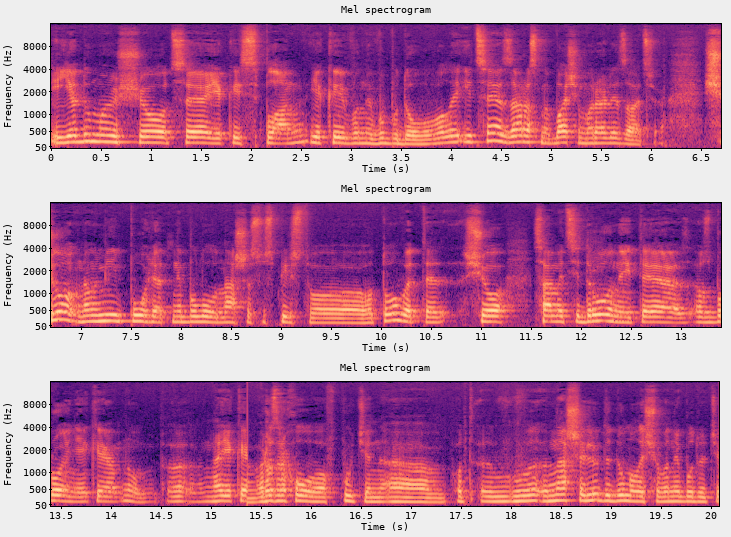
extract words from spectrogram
І я думаю, що це якийсь план, який вони вибудовували, і це зараз ми бачимо реалізацію. Що, на мій погляд, не було наше суспільство готове, те, що саме ці дрони і те озброєння, яке ну е, на яке розраховував Путін, е, от е, наші люди думали, що вони будуть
